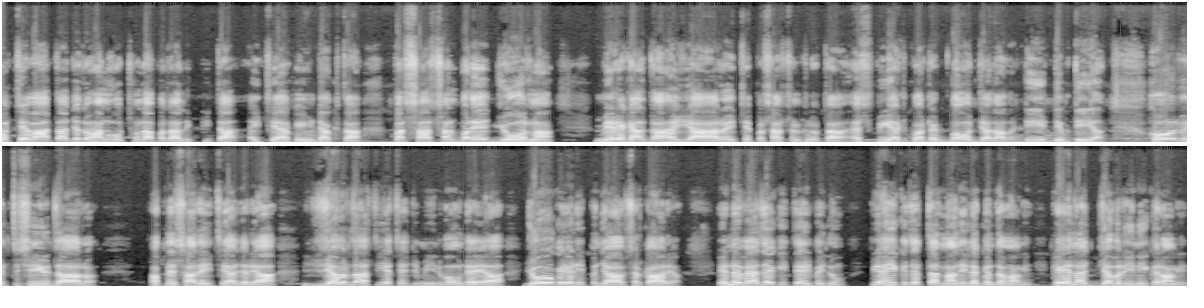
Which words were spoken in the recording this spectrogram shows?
ਉੱਥੇ ਵਾਰਤਾ, ਜਦੋਂ ਸਾਨੂੰ ਉੱਥੋਂ ਦਾ ਪਤਾ ਕੀਤਾ, ਇੱਥੇ ਆ ਕੇ ਅਸੀਂ ਡੱਕਤਾ। ਪ੍ਰਸ਼ਾਸਨ ਬੜੇ ਜ਼ੋਰ ਨਾਲ, ਮੇਰੇ ਖਿਆਲ 10000 ਇੱਥੇ ਪ੍ਰਸ਼ਾਸਨ ਖਲੋਤਾ ਐਸਪੀ ਹੈਡਕੁਆਟਰ ਬਹੁਤ ਜ਼ਿਆਦਾ ਵੱਡੀ ਡਿਪਟੀ ਆ। ਹੋਰ ਵੀ ਤਹਿਸੀਲਦਾਰ ਆਪਣੇ ਸਾਰੇ ਇੱਥੇ ਹਾਜ਼ਰ ਆ। ਜ਼ਬਰਦਸਤੀ ਇੱਥੇ ਜ਼ਮੀਨ ਵਾਹੁਣ ਰਹੇ ਆ। ਜੋ ਕਿ ਜਿਹੜੀ ਪੰਜਾਬ ਸਰਕਾਰ ਆ, ਇਹਨੇ ਵਾਅਦੇ ਕੀਤੇ ਸੀ ਪਹਿਲੋਂ ਵੀ ਅਸੀਂ ਕਿਤੇ ਧਰਨਾ ਨਹੀਂ ਲੱਗਣ ਦੇਵਾਂਗੇ, ਕਿਸੇ ਨਾਲ ਜਬਰੀ ਨਹੀਂ ਕਰਾਂਗੇ।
